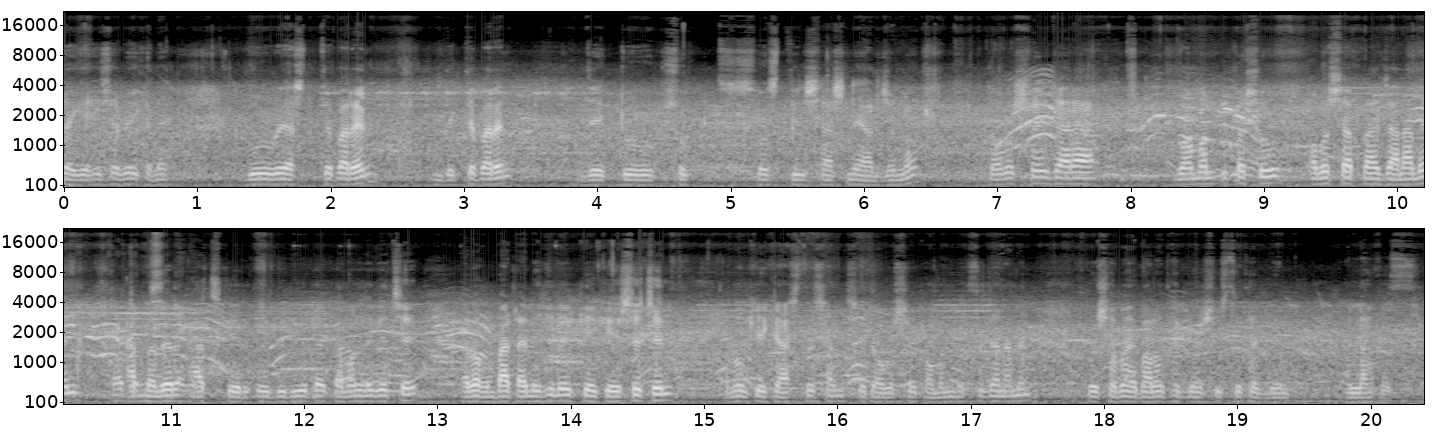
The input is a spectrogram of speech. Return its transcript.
জায়গা হিসেবে এখানে ঘুরে আসতে পারেন, দেখতে পারেন যে একটু স্বস্তির শ্বাস নেওয়ার জন্য। তো অবশ্যই যারা ভ্রমণ পিপাসু, অবশ্যই আপনারা জানাবেন আপনাদের আজকের এই ভিডিওটা কেমন লেগেছে এবং বাটালি হিলে কে কে এসেছেন এবং কে কে আসতে চান সেটা অবশ্যই কমেন্ট বক্সে জানাবেন। তো সবাই ভালো থাকবেন, সুস্থ থাকবেন। আল্লাহ হাফেজ।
